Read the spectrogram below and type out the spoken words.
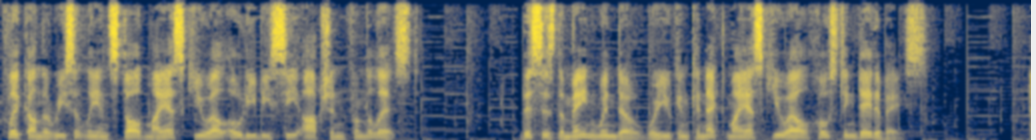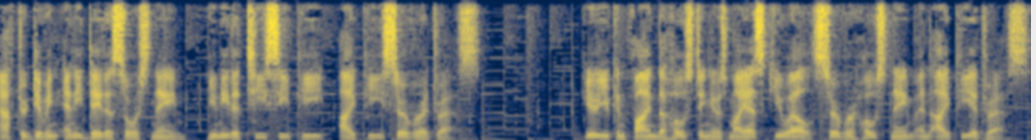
Click on the recently installed MySQL ODBC option from the list. This is the main window where you can connect MySQL hosting database. After giving any data source name, you need a TCP IP server address. Here you can find the hostinger's MySQL server hostname and IP address.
